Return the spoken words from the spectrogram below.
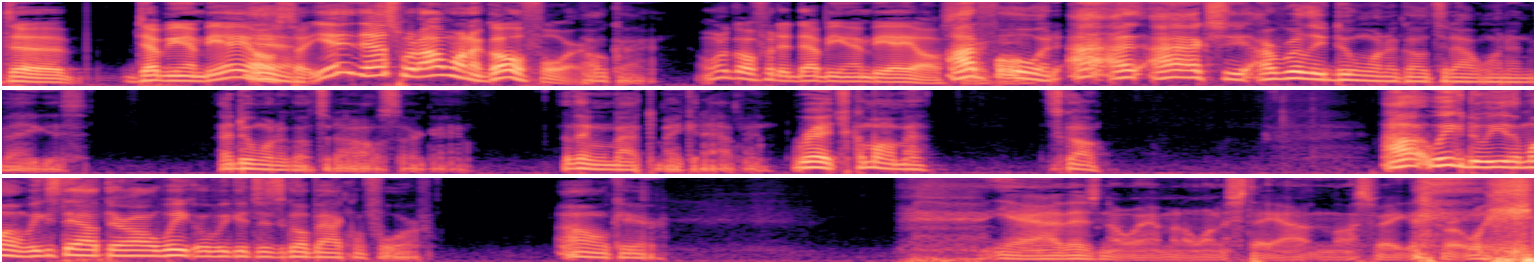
the WNBA Yeah. also. Yeah, that's what I want to go for. Okay, I want to go for the WNBA also. I'd forward. I, I I actually I really do want to go to that one in Vegas. I do want to go to the All Star game. I think we might have to make it happen. Rich, come on, man, let's go. I, we could do either one. We can stay out there all week, or we could just go back and forth. I don't care. Yeah, there's no way I'm gonna want to stay out in Las Vegas for a week.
